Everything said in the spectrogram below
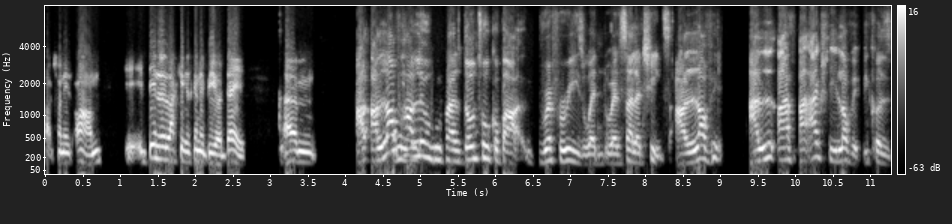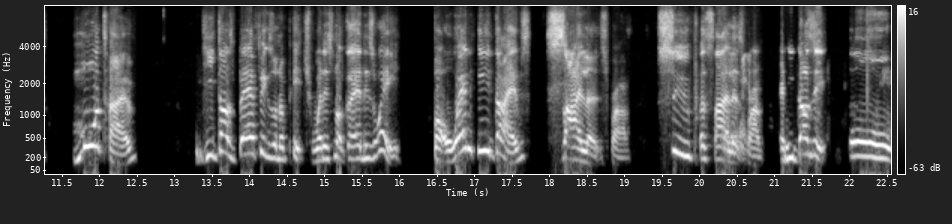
touch on his arm, it, it didn't look like it was going to be your day. Um, I, I love how Liverpool fans don't talk about referees when when Salah cheats. I love it. I, I, I actually love it because more time he does bare things on the pitch when it's not going his way. But when he dives, silence, bro. Super silence, bro. And he does it all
